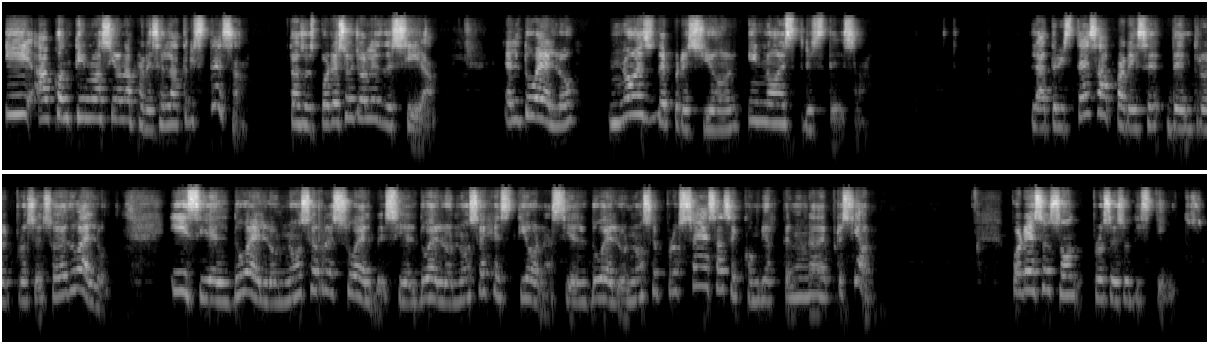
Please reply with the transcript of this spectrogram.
y a continuación aparece la tristeza. Entonces, por eso yo les decía, el duelo no es depresión y no es tristeza. La tristeza aparece dentro del proceso de duelo. Y si el duelo no se resuelve, si el duelo no se gestiona, si el duelo no se procesa, se convierte en una depresión. Por eso son procesos distintos.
